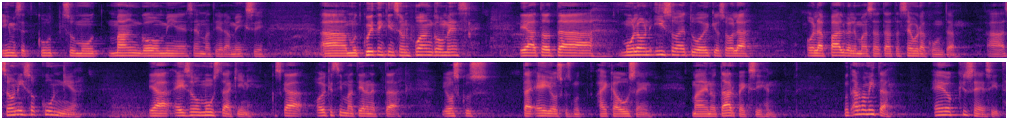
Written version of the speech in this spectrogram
ihmiset kutsuu mut Mangomies, en mä tiedä miksi. Uh, Mutta kuitenkin se on Juan Gomez. Ja tota, mulla on iso etuoikeus olla, olla palvelemassa tätä seurakuntaa. Uh, se on iso kunnia. Ja ei se ole musta kiinni. Koska oikeasti mä tiedän, että joskus, tai ei joskus, mutta aika usein, mä en ole tarpeeksi siihen. Mutta arva mitä? Ei ole kyse siitä.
